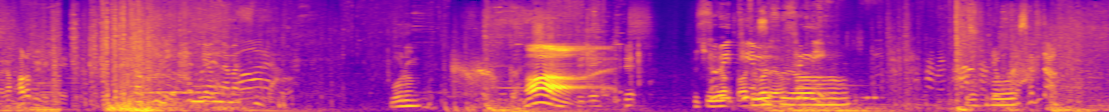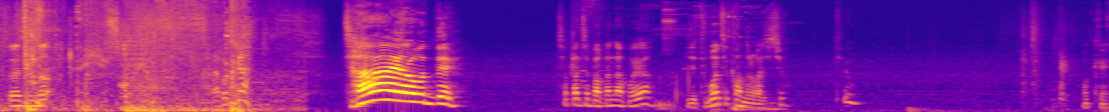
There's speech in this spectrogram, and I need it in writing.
약간 바로 비빌게 적군이 한 명 남았습니다. 모름. 아, 수비팀. 승리. 수고. 수고하셨습니다. 알아볼까? 자, 여러분들. 첫 번째 판 끝났고요. 이제 두 번째 판으로 가시죠. 퓨. 오케이.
